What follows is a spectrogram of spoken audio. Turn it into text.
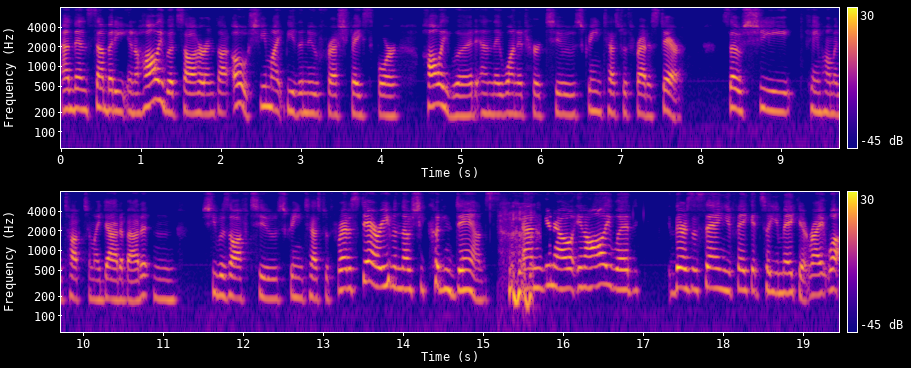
And then somebody in hollywood saw her and thought oh she might be the new fresh face for hollywood. And they wanted her to screen test with fred astaire. So she came home and talked to my dad about it. And she was off to screen test with fred astaire even though she couldn't dance. And you know in hollywood there's a saying you fake it till you make it right? Well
